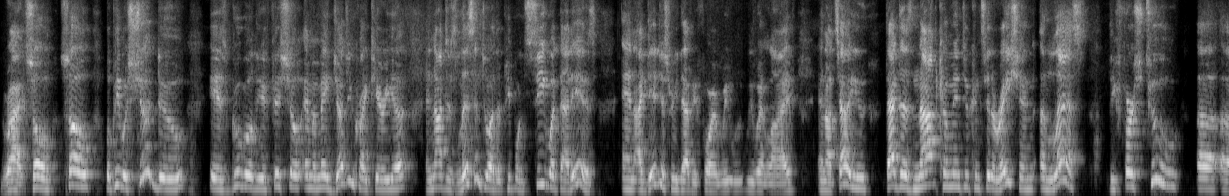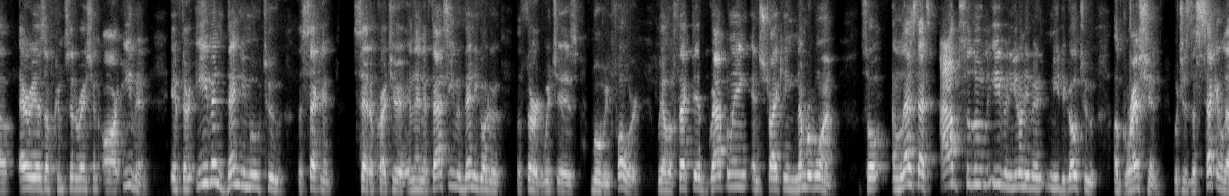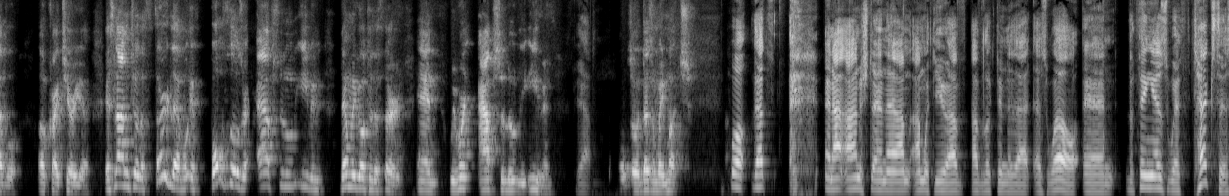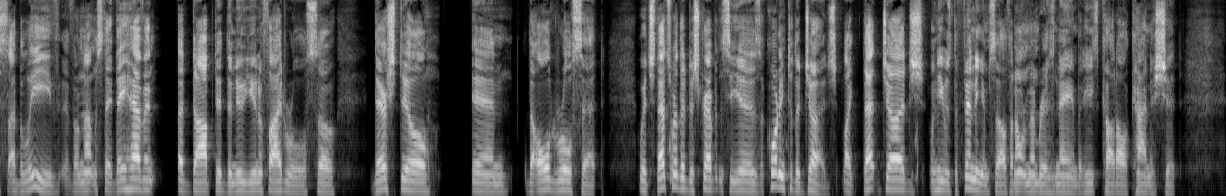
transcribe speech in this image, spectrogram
Right. So, so what people should do is Google the official MMA judging criteria and not just listen to other people and see what that is. And I did just read that before we, we went live. And I'll tell you, that does not come into consideration unless the first two uh, uh, areas of consideration are even. If they're even, then you move to the second set of criteria. And then if that's even, then you go to the third, which is moving forward. We have effective grappling and striking, number one. So unless that's absolutely even, you don't even need to go to aggression, which is the second level of criteria. It's not until the third level, if both of those are absolutely even, then we go to the third. And we weren't absolutely even. Yeah. So it doesn't weigh much. Well, that's and I, I, understand that. I'm I'm with you. I've I've looked into that as well. And the thing is with Texas, I believe, if I'm not mistaken, they haven't adopted the new unified rules. So they're still in the old rule set, which that's where the discrepancy is, according to the judge. Like that judge, when he was defending himself, I don't remember his name, but he's caught all kind of shit.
